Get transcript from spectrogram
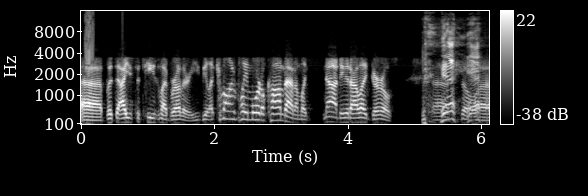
Uh, but I used to tease my brother. He'd be like, "Come on, play Mortal Kombat." I'm like, "Nah, dude, I like girls." Uh, so uh,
